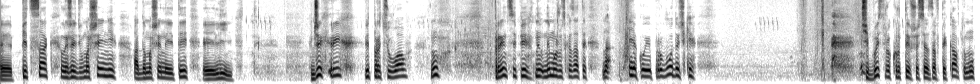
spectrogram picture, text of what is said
Е, Підсак лежить в машині, а до машини йти е, лінь. Джиг-ріг відпрацював. Ну, в принципі, не, не можу сказати, на якої проводочки. Чи швидко крутив, щось я завтикав, тому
